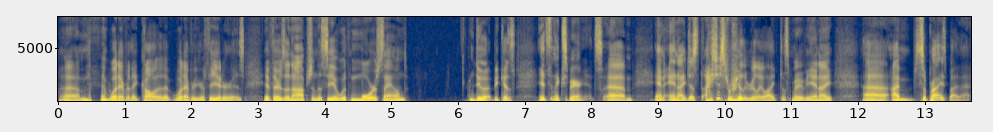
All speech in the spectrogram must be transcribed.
um, whatever they call it, whatever your theater is. If there's an option to see it with more sound, do it because it's an experience. Um, and and I just I just really really like this movie, and I uh, I'm surprised by that.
